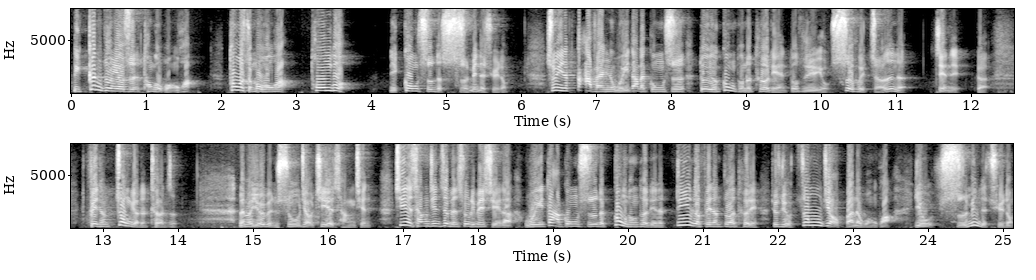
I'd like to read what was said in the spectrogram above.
你更重要是通过文化，通过什么文化？通过你公司的使命的驱动。所以呢，大凡伟大的公司都有共同的特点，都是有社会责任的。这样的一个非常重要的特质。那么有一本书叫《基业长青》，《基业长青》这本书里面写的伟大公司的共同特点的，第一个非常重要的特点就是有宗教般的文化，有使命的驱动。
